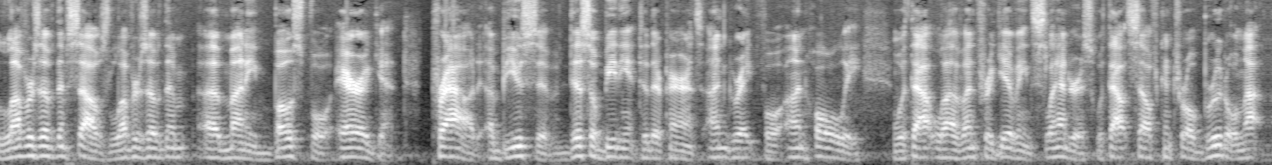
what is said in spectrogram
lovers of themselves, lovers of them of money, boastful, arrogant proud, abusive, disobedient to their parents, ungrateful, unholy, without love, unforgiving, slanderous, without self control, brutal, not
